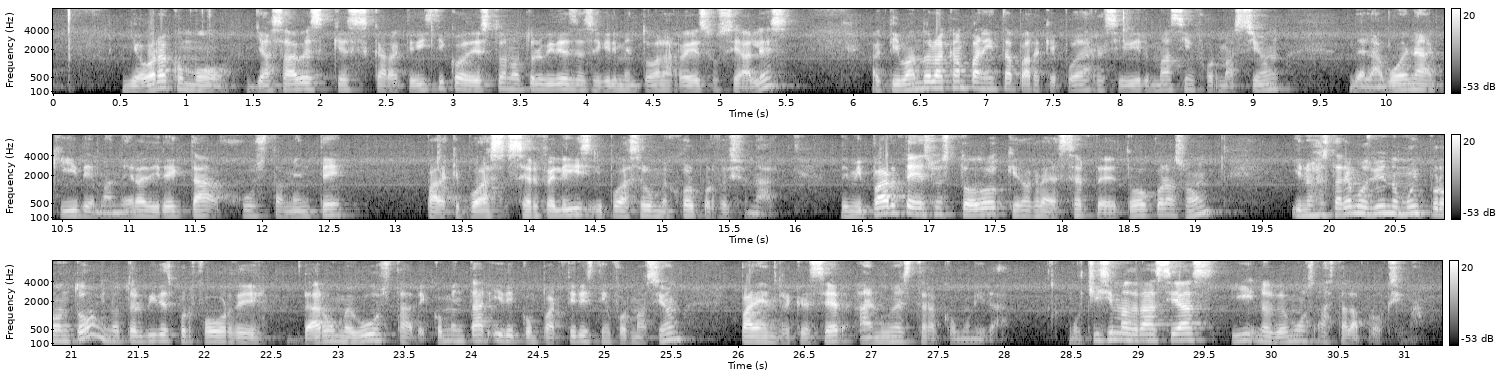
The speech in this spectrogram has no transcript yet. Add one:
Y ahora como ya sabes que es característico de esto, no te olvides de seguirme en todas las redes sociales, activando la campanita para que puedas recibir más información de la buena aquí de manera directa justamente para que puedas ser feliz y puedas ser un mejor profesional. De mi parte eso es todo, quiero agradecerte de todo corazón y nos estaremos viendo muy pronto y no te olvides por favor de dar un me gusta, de comentar y de compartir esta información para enriquecer a nuestra comunidad. Muchísimas gracias y nos vemos hasta la próxima.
